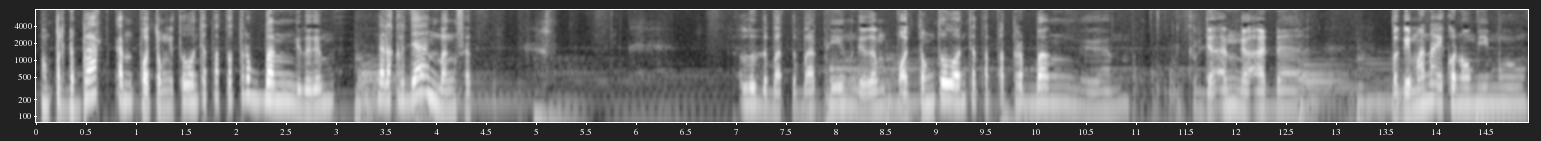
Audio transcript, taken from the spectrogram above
Memperdebatkan pocong itu loncat atau terbang gitu kan? Nggak ada kerjaan bangsat lu debat-debatin gitu kan? Pocong tuh loncat apa terbang kan? Kerjaan nggak ada. Bagaimana ekonomimu?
